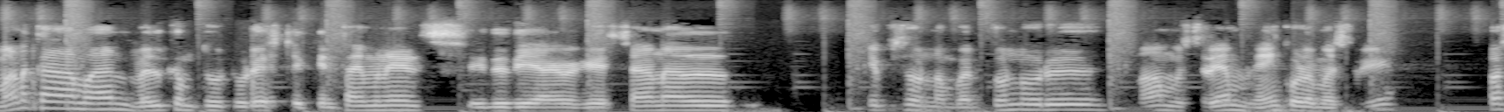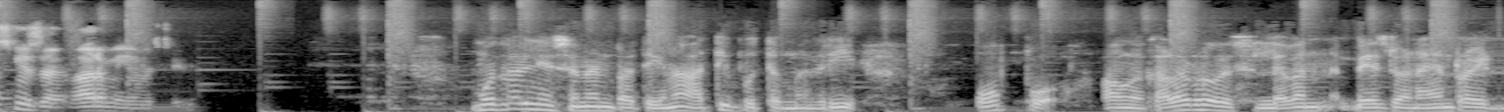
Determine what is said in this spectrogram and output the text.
வணக்கம் and welcome to today's tech in five minutes இது the Akash channel episode number தொண்ணூறு. நான் மிஸ்டர் எம் என் கூட மிஸ்டர் ஃபர்ஸ்ட் நியூஸ் ஆரம்பிங்க மிஸ்டர் முதல் நியூஸ் என்னன்னு பார்த்தீங்கன்னா அத்திபுத்த மாதிரி ஓப்போ அவங்க colour OS eleven based on Android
